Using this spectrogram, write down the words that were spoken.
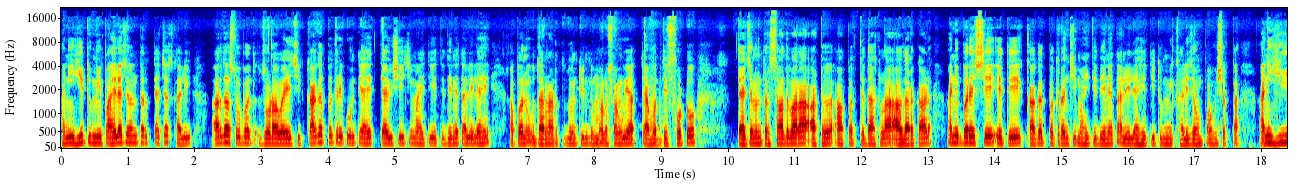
आणि ही तुम्ही पाहिल्याच्या नंतर त्याच्याच खाली अर्जासोबत जोडावयाची कागदपत्रे कोणती आहेत त्याविषयीची माहिती येथे देण्यात आलेली आहे. आपण उदाहरणार्थ दोन तीन तुम्हाला सांगूयात. त्यामध्ये फोटो त्याच्यानंतर सात बारा आठ आपत्य दाखला आधार कार्ड आणि बरेचसे येथे कागदपत्रांची माहिती देण्यात आलेली आहे. ती तुम्ही खाली जाऊन पाहू शकता. आणि ही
